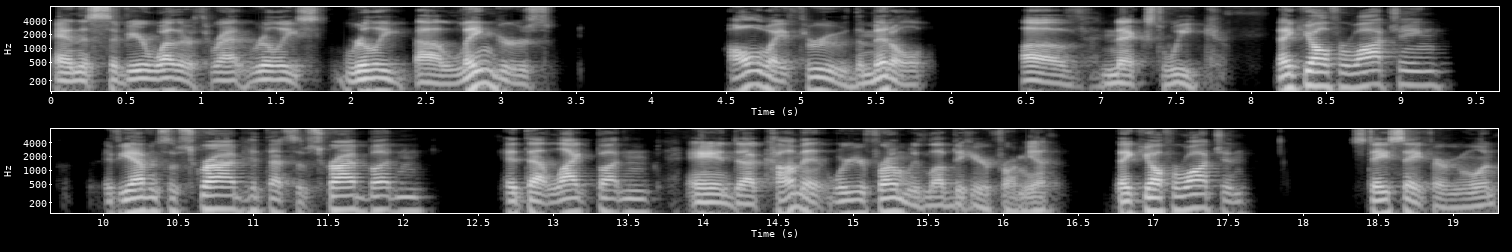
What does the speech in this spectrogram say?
And the severe weather threat really, really uh, lingers all the way through the middle of next week. Thank you all for watching. If you haven't subscribed, hit that subscribe button hit that like button and uh, comment where you're from. We'd love to hear from you. Thank you all for watching. Stay safe, everyone.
